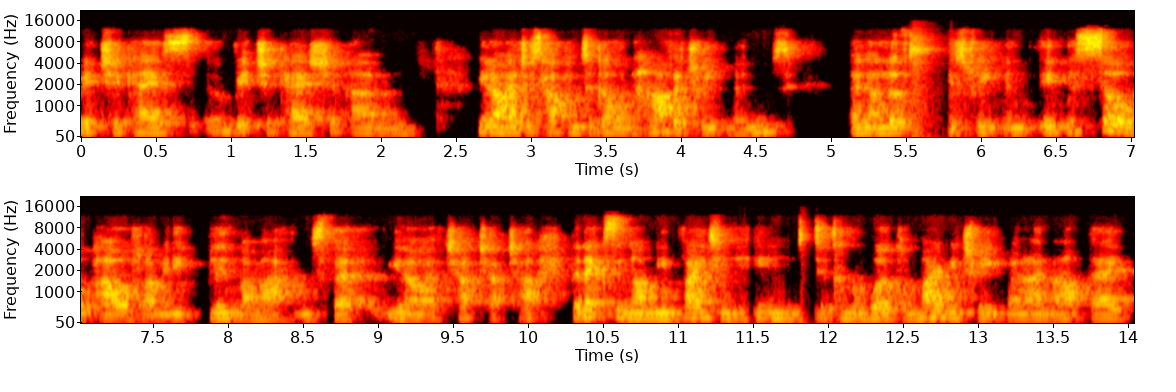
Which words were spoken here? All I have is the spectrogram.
Rishikesh, Rishikesh um, you know, I just happened to go and have a treatment and I loved his treatment. It was so powerful. I mean, it blew my mind that, you know, I chat, chat, chat. The next thing I'm inviting him to come and work on my retreat when I'm out there,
